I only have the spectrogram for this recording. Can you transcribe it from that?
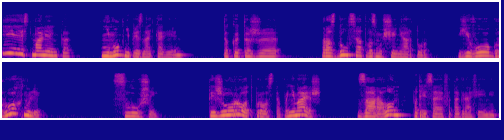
«Есть маленько», — не мог не признать Каверин. «Так это же...» — раздулся от возмущения Артур. «Его грохнули?» «Слушай, ты же урод просто, понимаешь?» — заорал он, потрясая фотографиями.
